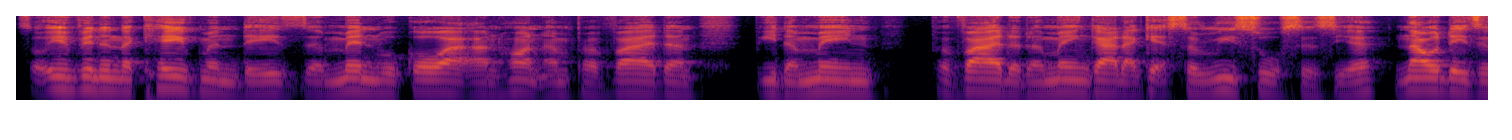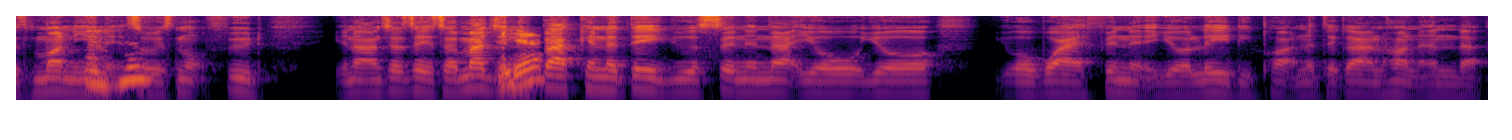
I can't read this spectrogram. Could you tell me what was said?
So even in the caveman days, the men will go out and hunt and provide and be the main provider, the main guy that gets the resources. Yeah. Nowadays, it's money in it, so mm-hmm. it's not food. You know what I'm trying to say? So imagine Yeah. back in the day you were sending that your your your wife in it, your lady partner to go and hunt and that,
